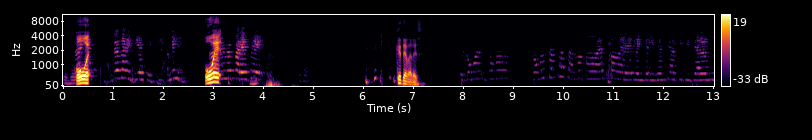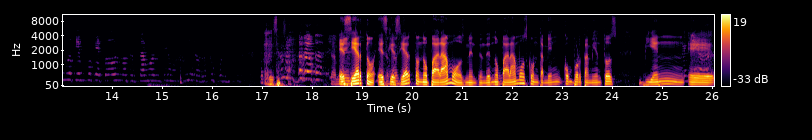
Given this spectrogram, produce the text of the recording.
¿Saben O- qué? Ustedes manifiesten. Miren, O, a eh, mí me parece... O sea, ¿Qué te parece? ¿cómo, cómo, ¿cómo está pasando todo esto de la inteligencia artificial al mismo tiempo que todos nos estamos así como, ay, el horóscopo dice? También. Es cierto, es que es cierto, no paramos, ¿me entendés? No paramos con también comportamientos bien... eh,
